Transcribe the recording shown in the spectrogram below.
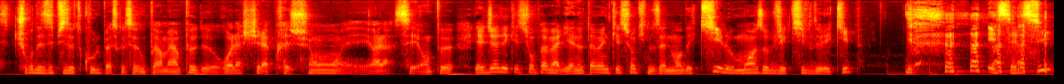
c'est toujours des épisodes cool parce que ça nous permet un peu de relâcher la pression et voilà, c'est on peut il y a déjà des questions pas mal, il y a notamment une question qui nous a demandé qui est le moins objectif de l'équipe. et celle-ci,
